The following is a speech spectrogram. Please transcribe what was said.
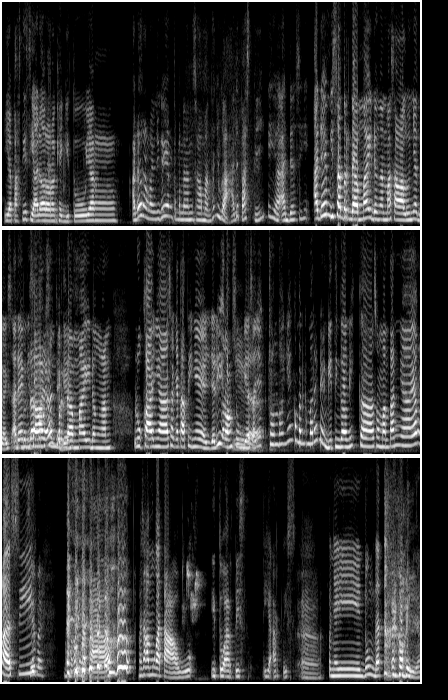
Ya pasti sih ada orang-orang kayak gitu. Yang ada orang lain juga yang temenan sama mantan juga ada pasti. Iya ada sih. Ada yang bisa berdamai dengan masa lalunya guys. Ada yang bisa Berdamai langsung aja, berdamai dengan lukanya sakit hatinya ya. Jadi langsung Iya. biasa aja. Contohnya yang kemarin-kemarin yang ditinggal nikah sama mantannya ya nggak sih? Siapa masa kamu nggak tahu? Masa kamu nggak tahu itu artis? Iya artis. Eh. penyanyi dungdat oh iya.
